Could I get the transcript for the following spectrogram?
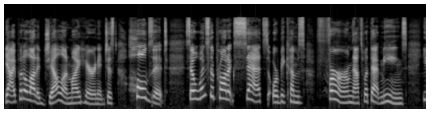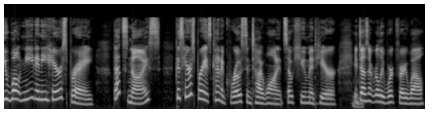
Yeah, I put a lot of gel on my hair and it just holds it. So once the product sets or becomes firm, that's what that means, you won't need any hairspray. That's nice. Because hairspray is kind of gross in Taiwan. It's so humid here. It hmm. doesn't really work very well.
